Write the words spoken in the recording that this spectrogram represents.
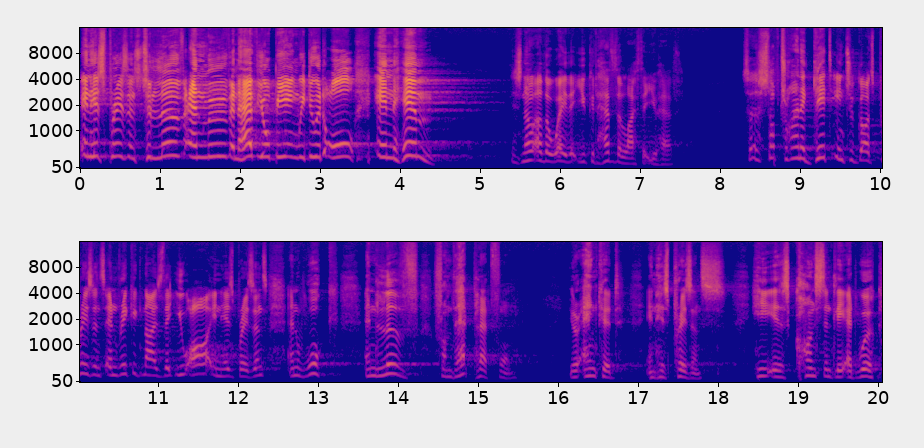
in his presence to live and move and have your being. We do it all in him. There's no other way that you could have the life that you have. So stop trying to get into God's presence and recognize that you are in His presence and walk and live from that platform. You're anchored in His presence. He is constantly at work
